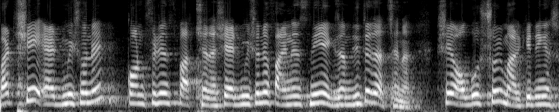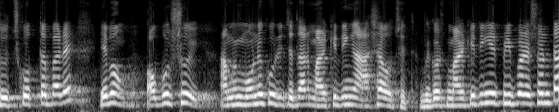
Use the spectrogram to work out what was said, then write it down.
বাট সে অ্যাডমিশনে কনফিডেন্স পাচ্ছে না। সে অ্যাডমিশনে ফাইন্যান্স নিয়ে এক্সাম দিতে যাচ্ছে না। সে অবশ্যই মার্কেটিংয়ে সুইচ করতে পারে এবং অবশ্যই আমি মনে করি যে তার মার্কেটিংয়ে আসা উচিত। বিকজ মার্কেটিংয়ের প্রিপারেশনটা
